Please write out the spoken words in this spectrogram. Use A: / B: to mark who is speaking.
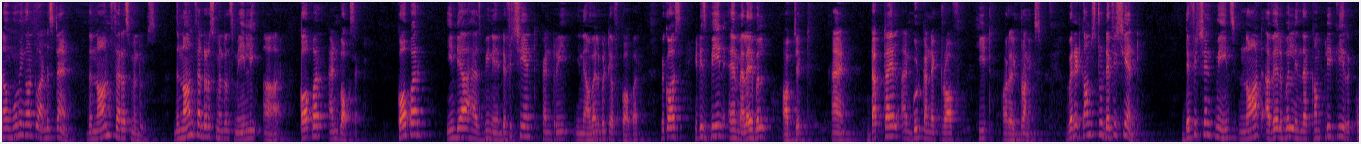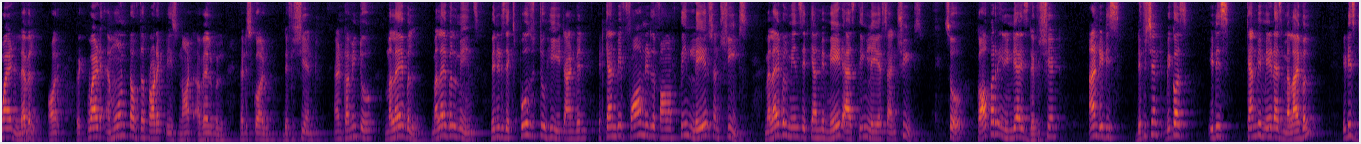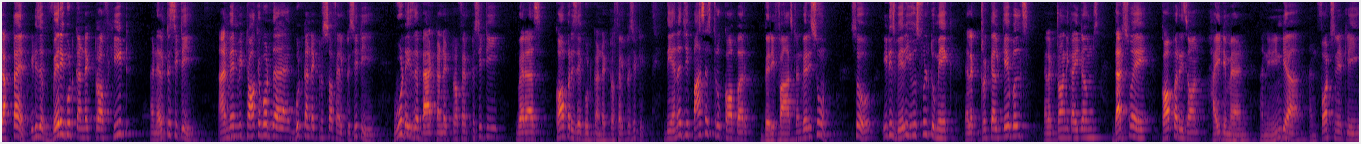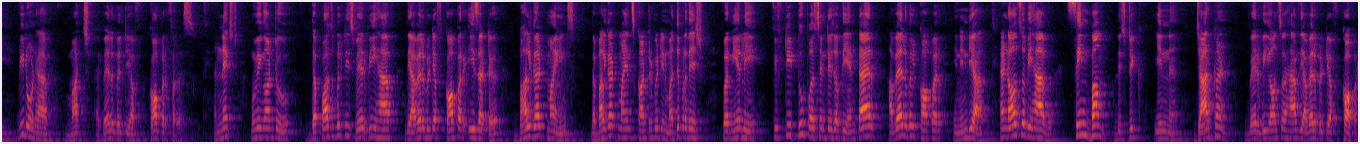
A: Now moving on to understand the non-ferrous minerals. The non-ferrous minerals mainly are copper and bauxite. Copper, India has been a deficient country in availability of copper because it is been a malleable object and ductile and good conductor of heat or electronics. When it comes to deficient, deficient means not available in the completely required level or required amount of the product is not available that is called deficient. And coming to malleable malleable means when it is exposed to heat and when it can be formed into the form of thin layers and sheets. Malleable means it can be made as thin layers and sheets. So copper in india is deficient and it is deficient because it is can be made as malleable. It is ductile. It is a very good conductor of heat and electricity and when we talk about the good conductors of electricity wood is a bad conductor of electricity whereas copper is a good conductor of electricity. The energy passes through copper very fast and very soon. So it is very useful to make electrical cables electronic items. That's why copper is on high demand. And in india unfortunately we don't have much availability of copper for us. And next moving on to the possibilities where we have the availability of copper is at Balaghat mines. The Balaghat mines contribute in Madhya Pradesh for nearly 52 percentage of the entire available copper in India and also we have Singhbhum district in Jharkhand where we also have the availability of copper.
